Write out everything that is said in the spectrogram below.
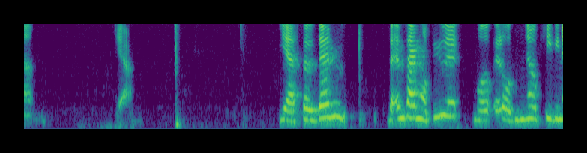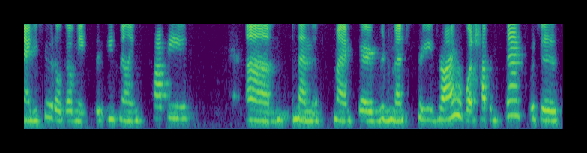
Um, yeah yeah, so then the enzyme will do it. Well, it'll know PV92. It'll go make these millions of copies. Um, and then this is my very rudimentary drawing of what happens next, which is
